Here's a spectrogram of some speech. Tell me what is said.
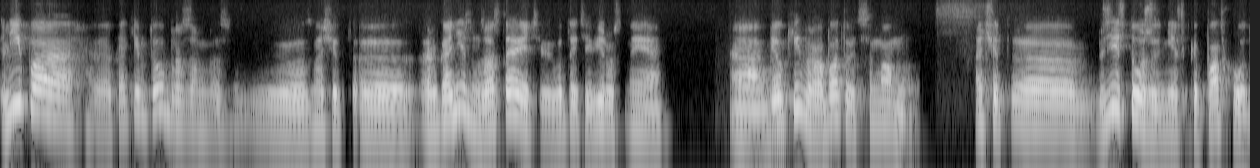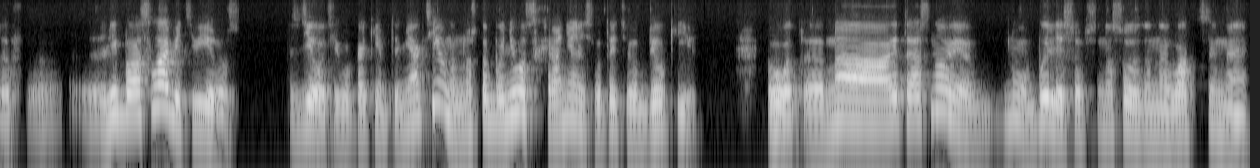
Либо э, каким-то образом э, значит, э, организм заставить вот эти вирусные белки вырабатывать самому. Значит, э, здесь тоже несколько подходов. Либо ослабить вирус, сделать его каким-то неактивным, но чтобы у него сохранялись вот эти вот белки. Вот. Э, на этой основе ну, были, собственно, созданы вакцины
